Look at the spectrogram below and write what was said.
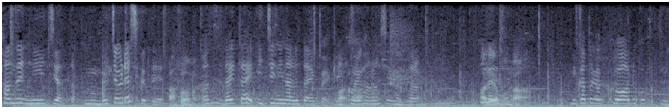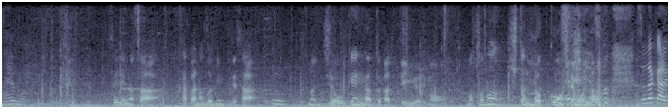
完全に21やった。もうめっちゃ嬉しくて。あそうなんや。私大体1になるタイプやけんはいこういう話になったら。あれやもんな。味方が加わることってないもん。セリのさ高望みってさうん。条件がとかっていうよりももうその人にロックオンしてもらう そうだから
